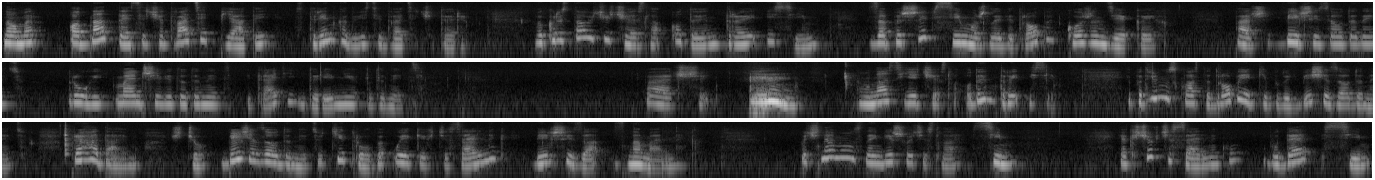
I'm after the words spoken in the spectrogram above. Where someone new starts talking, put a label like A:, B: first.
A: Номер 1025, сторінка 224. Використовуючи числа 1, 3 і 7, запиши всі можливі дроби, кожен з яких. Перший більший за одиницю, другий менший від одиниці і третій дорівнює одиниці. Перший. У нас є числа 1, 3 і 7. І потрібно скласти дроби, які будуть більші за одиницю. Пригадаємо, що більші за одиницю ті дроби, у яких чисельник більший за знаменник. Почнемо з найбільшого числа 7. Якщо в чисельнику буде 7,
